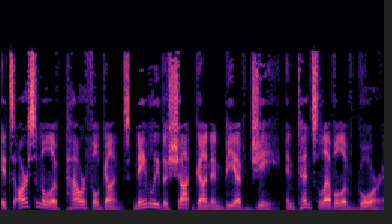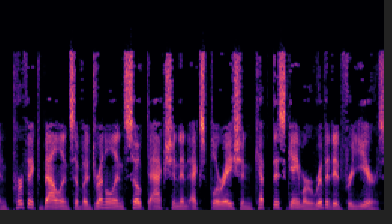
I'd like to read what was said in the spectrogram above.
its arsenal of powerful guns namely the shotgun and BFG, intense level of gore and perfect balance of adrenaline-soaked action and exploration kept this gamer riveted for years.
